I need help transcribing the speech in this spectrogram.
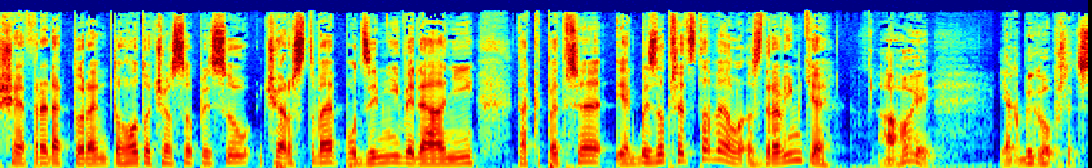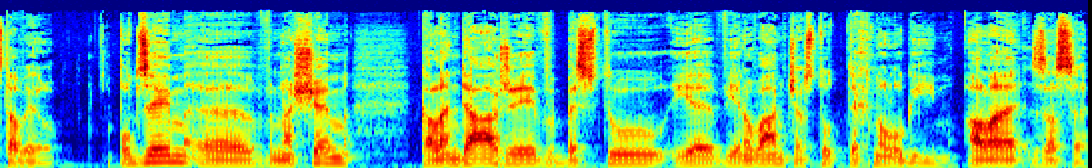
šéf-redaktorem tohoto časopisu čerstvé podzimní vydání. Tak Petře, jak bys ho představil? Zdravím tě. Ahoj, jak bych ho představil? Podzim eh, v našem kalendáři v Bestu je věnován často technologiím, ale zase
